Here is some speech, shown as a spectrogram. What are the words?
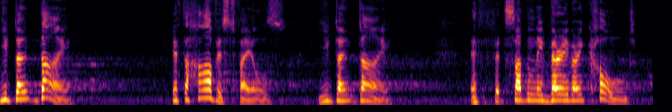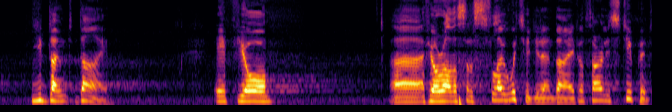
you don't die. If the harvest fails, you don't die. If it's suddenly very, very cold, you don't die. If you're, uh, if you're rather sort of slow-witted, you don't die. If you're thoroughly stupid,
